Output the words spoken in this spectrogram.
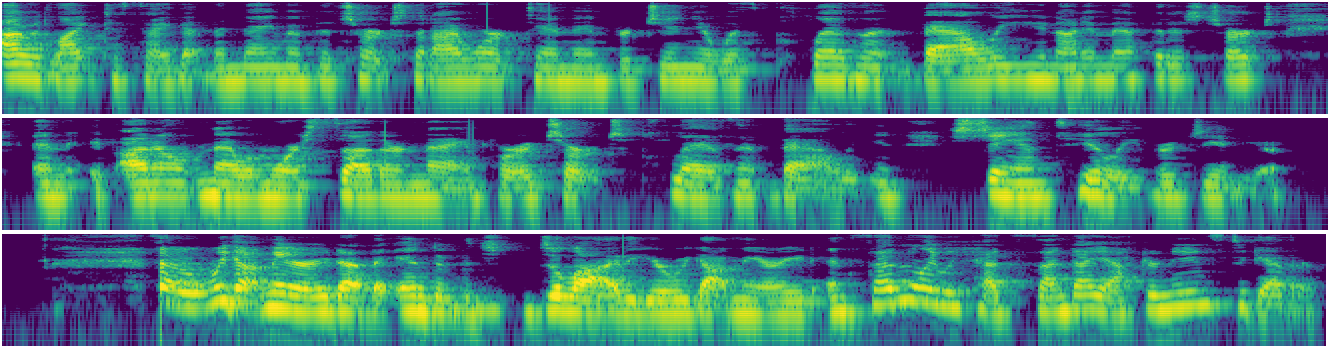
I would like to say that the name of the church that I worked in in Virginia was Pleasant Valley United Methodist Church. And if I don't know a more southern name for a church, Pleasant Valley in Chantilly, Virginia. So we got married at the end of the July, the year we got married, and suddenly we had Sunday afternoons together.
